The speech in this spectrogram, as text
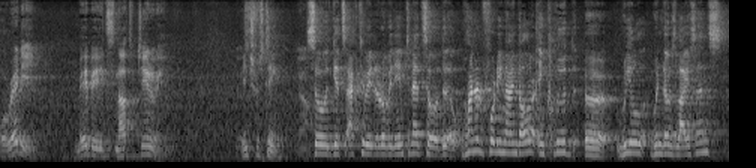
already, maybe it's not genuine. Yes. Interesting. Yeah. So it gets activated over the internet. So the $149 include a real Windows license,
